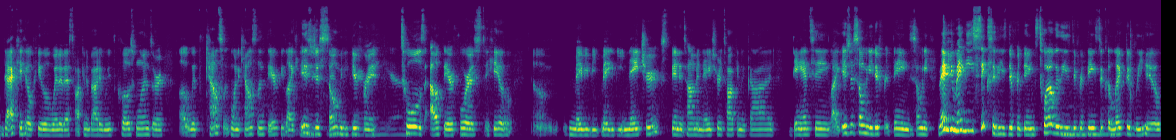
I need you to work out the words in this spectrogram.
That could help heal. Whether that's talking about it with close ones or uh, with counseling, going to counseling therapy. Like it's just so many different Yeah. tools out there for us to heal. Um, maybe be maybe nature, spending time in nature, talking to God, dancing. Like it's just so many different things. So many. Maybe you may need six of these different things, twelve of these different things to collectively heal.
